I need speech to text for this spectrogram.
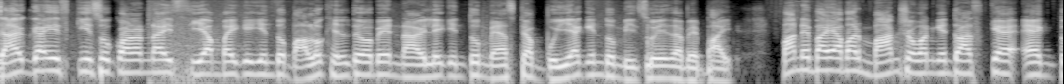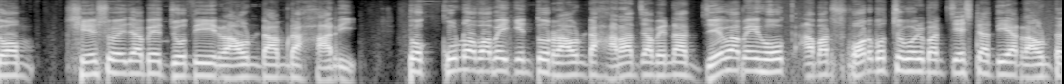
যাই হোক গাইস কিছু করার নাই। সিয়াম ভাইকে কিন্তু ভালো খেলতে হবে না হলে কিন্তু ম্যাচটা বইয়া কিন্তু মিস হয়ে যাবে, ভাই। মানে ভাই, আমার মান সমান কিন্তু আজকে একদম শেষ হয়ে যাবে যদি রাউন্ডটা আমরা হারি। তো কোনোভাবেই কিন্তু রাউন্ডটা হারা যাবে না যেভাবে হোক, আমার সর্বোচ্চ পরিমাণ চেষ্টা দিয়ে রাউন্ডটা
